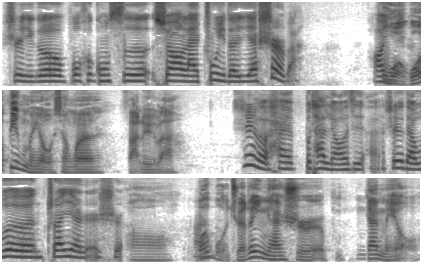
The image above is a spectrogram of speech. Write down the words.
是一个播客公司需要来注意的一件事儿吧。好，我国并没有相关法律吧？这个还不太了解，这个得问问专业人士。哦，啊我我觉得应该是应该没有，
